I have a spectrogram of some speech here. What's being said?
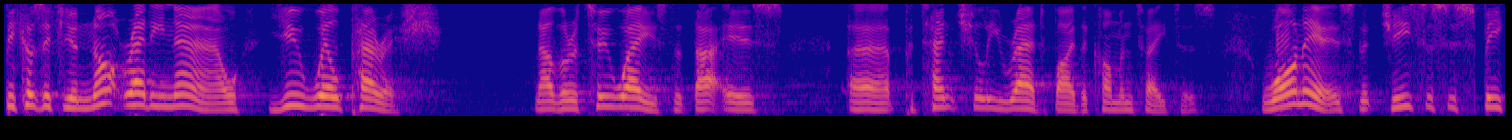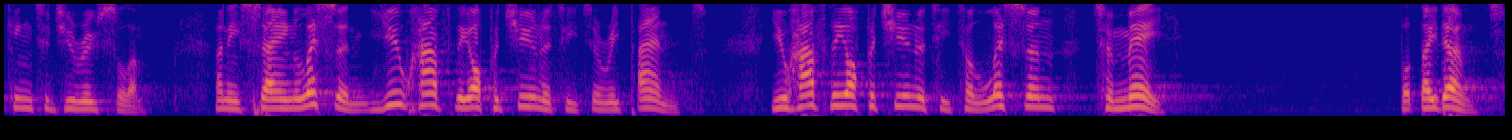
Because if you're not ready now, you will perish. Now, there are two ways that that is uh, potentially read by the commentators. One is that Jesus is speaking to Jerusalem. And he's saying, listen, you have the opportunity to repent. You have the opportunity to listen to me. But they don't.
